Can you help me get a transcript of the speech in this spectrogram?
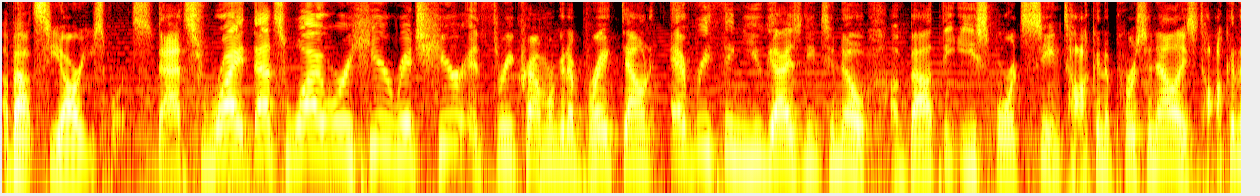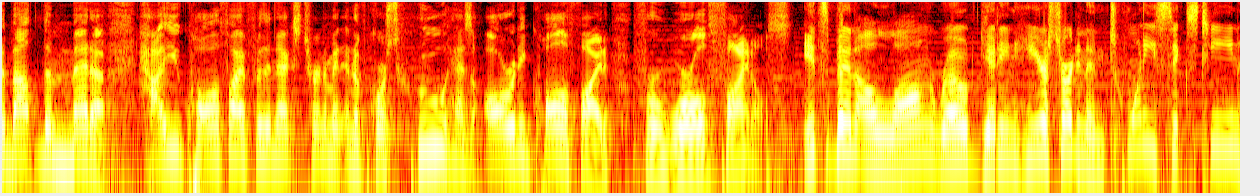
about CR esports. That's right. That's why we're here, Rich. Here at Three Crown, we're going to break down everything you guys need to know about the esports scene, talking to personalities, talking about the meta, how you qualify for the next tournament, and of course, who has already qualified for World Finals. It's been a long road getting here, starting in 2016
